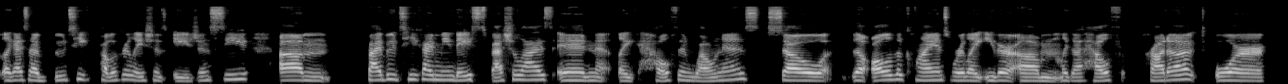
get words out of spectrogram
like I said, boutique public relations agency. Um, by boutique, I mean they specialize in like health and wellness. So the all of the clients were like either um like a health product or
